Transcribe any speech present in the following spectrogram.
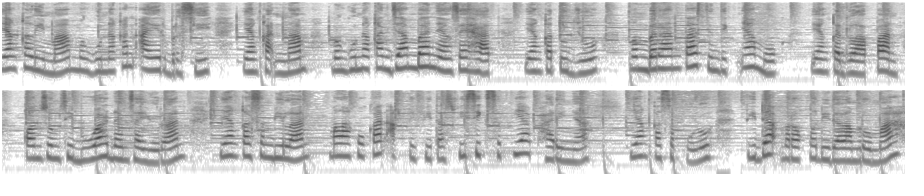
Yang kelima, menggunakan air bersih. Yang keenam, menggunakan jamban yang sehat. Yang ketujuh, memberantas jentik nyamuk. Yang kedelapan, konsumsi buah dan sayuran. Yang kesembilan, melakukan aktivitas fisik setiap harinya. Yang ke-10, tidak merokok di dalam rumah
